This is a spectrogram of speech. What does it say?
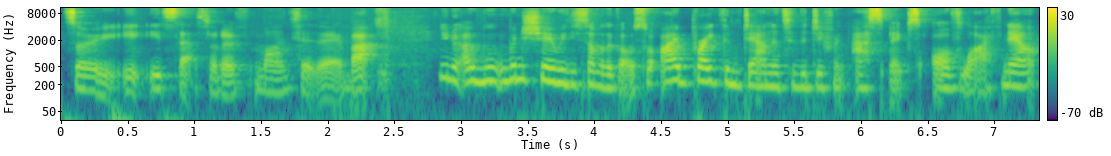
So it, it's that sort of mindset there. But, you know, I'm going to share with you some of the goals. So I break them down into the different aspects of life. Now,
